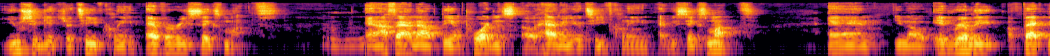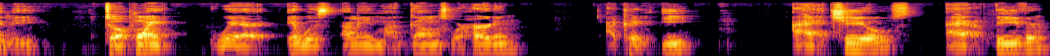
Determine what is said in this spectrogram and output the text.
you should get your teeth cleaned every six months. Mm-hmm. And I found out the importance of having your teeth cleaned every six months. And, you know, it really affected me to a point where it was, I mean, my gums were hurting. I couldn't eat. I had chills. I had a fever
